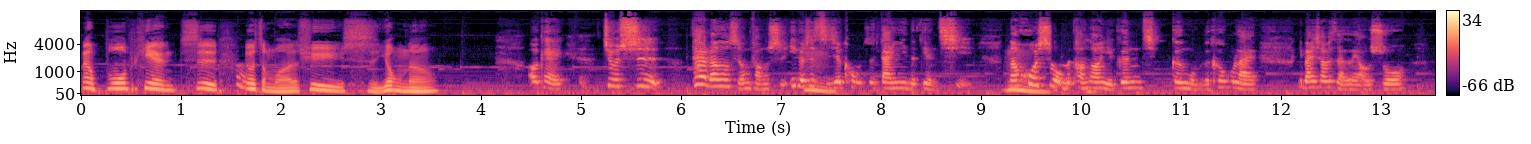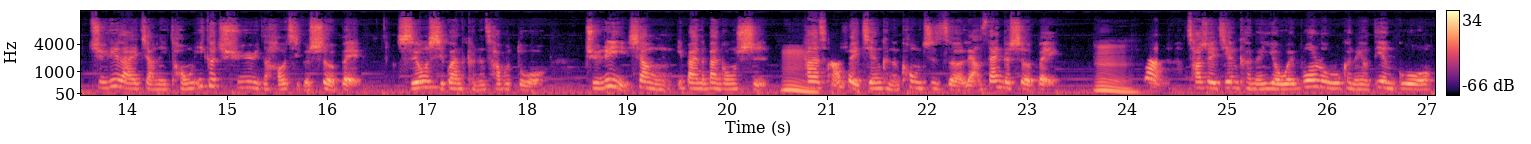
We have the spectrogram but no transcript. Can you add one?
那个拨片是又怎么去使用呢？OK，就是它有两种使用方式，一个是直接控制单一的电器，那或是我们常常也跟跟我们的客户来一般消费者聊说。举例来讲，你同一个区域的好几个设备使用习惯可能差不多。举例像一般的办公室，嗯，它的茶水间可能控制着两三个设备，嗯，那茶水间可能有微波炉，可能有电锅。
